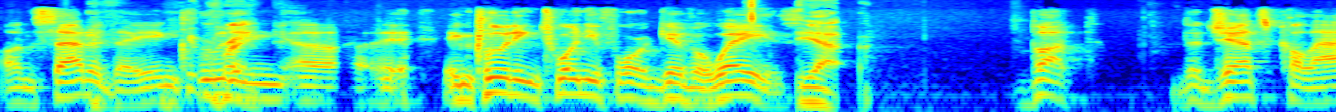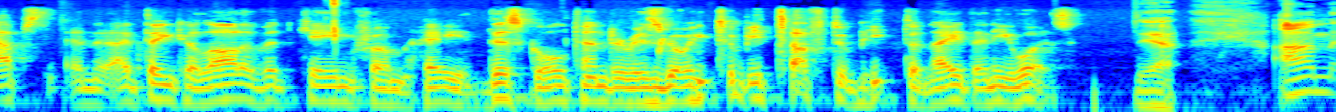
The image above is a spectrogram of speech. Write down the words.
on Saturday, including right. uh, including 24 giveaways. Yeah. But the Jets collapsed, and I think a lot of it came from, hey, this goaltender is going to be tough to beat tonight, and he was. Yeah. Um,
